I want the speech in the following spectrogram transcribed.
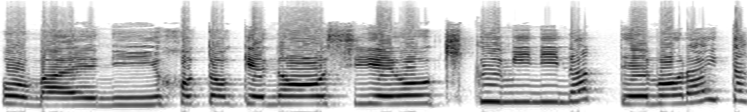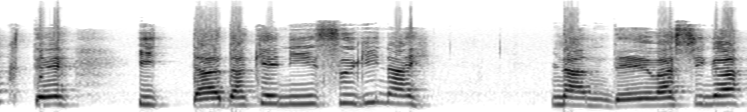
お前に仏の教えを聞く身になってもらいたくて言っただけに過ぎない。なんでわしが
